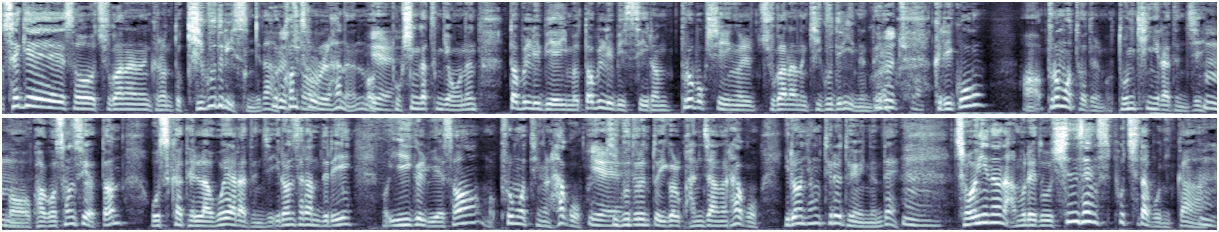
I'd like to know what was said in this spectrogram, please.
세계에서 주관하는 그런 또 기구들이 있습니다. 그렇죠. 컨트롤을 하는 뭐 예. 복싱 같은 경우는 WBA, 뭐 WBC 이런 프로복싱을 주관하는 기구들이 있는데요. 그렇죠. 그리고 어, 프로모터들, 뭐, 돈킹이라든지, 음. 뭐, 과거 선수였던 오스카 델라 호야라든지, 이런 사람들이 뭐 이익을 위해서 뭐 promoting을 하고, 예. 기구들은 또 이걸 관장을 하고, 이런 형태로 되어 있는데, 음. 저희는 아무래도 신생 스포츠다 보니까, 음.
